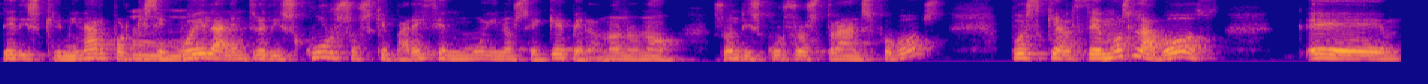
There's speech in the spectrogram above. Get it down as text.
de discriminar porque se cuelan entre discursos que parecen muy no sé qué, pero no, no, no, son discursos transfobos, pues que alcemos la voz. Eh,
